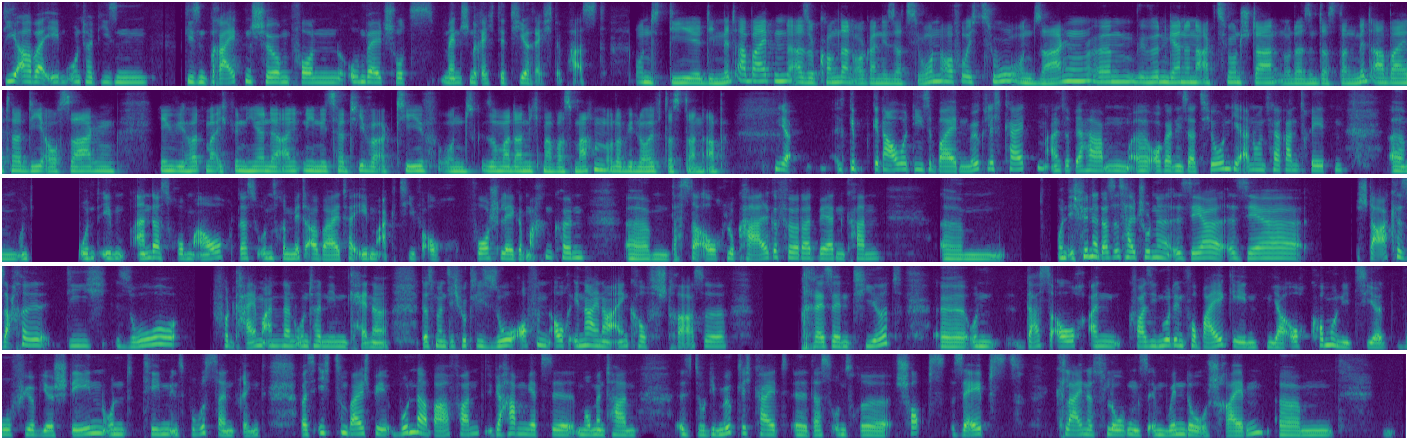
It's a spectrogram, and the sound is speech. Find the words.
die aber eben unter diesen, diesen breiten Schirm von Umweltschutz, Menschenrechte, Tierrechte passt. Und die, die Mitarbeitenden, also kommen dann Organisationen auf euch zu und sagen, ähm, wir würden gerne eine Aktion starten oder sind das dann Mitarbeiter, die auch sagen, irgendwie hört mal, ich bin hier in der Initiative aktiv und sollen wir da nicht mal was machen oder wie läuft das dann ab? Ja, es gibt genau diese beiden Möglichkeiten. Also wir haben äh, Organisationen, die an uns herantreten ähm, und und eben andersrum auch, dass unsere Mitarbeiter eben aktiv auch Vorschläge machen können, ähm, dass da auch lokal gefördert werden kann. Ähm, und ich finde, das ist halt schon eine sehr, sehr starke Sache, die ich so von keinem anderen Unternehmen kenne, dass man sich wirklich so offen auch in einer Einkaufsstraße präsentiert äh, und das auch an quasi nur den Vorbeigehenden ja auch kommuniziert, wofür wir stehen und Themen ins Bewusstsein bringt. Was ich zum Beispiel wunderbar fand, wir haben jetzt äh, momentan äh, so die Möglichkeit, äh, dass unsere Shops selbst kleine Slogans im Window schreiben. Ähm,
